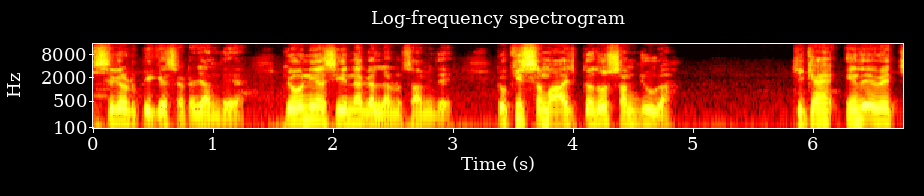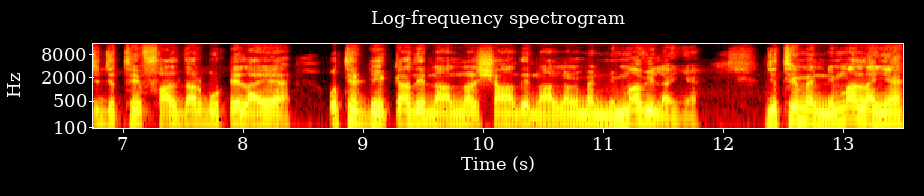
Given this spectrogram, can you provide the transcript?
ਸਿਗਰਟ ਪੀ ਕੇ ਸੁੱਟ ਜਾਂਦੇ ਆ। ਕਿਉਂ ਨਹੀਂ ਅਸੀਂ ਇਹਨਾਂ ਗੱਲਾਂ ਨੂੰ ਸਮਝਦੇ? ਕਿਉਂਕਿ ਸਮਾਜ ਕਦੋਂ ਸਮਝੂਗਾ? ਠੀਕ ਹੈ, ਇਹਦੇ ਵਿੱਚ ਜਿੱਥੇ ਫਲਦਾਰ ਬੂਟੇ ਲਾਏ ਆ, ਉੱਥੇ ਡੇਕਾਂ ਦੇ ਨਾਲ ਨਾਲ, ਛਾਂ ਦੇ ਨਾਲ ਨਾਲ ਮੈਂ ਨਿੰਮਾਂ ਵੀ ਲਾਈਆਂ। ਜਿੱਥੇ ਮੈਂ ਨਿੰਮਾਂ ਲਾਈਆਂ,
